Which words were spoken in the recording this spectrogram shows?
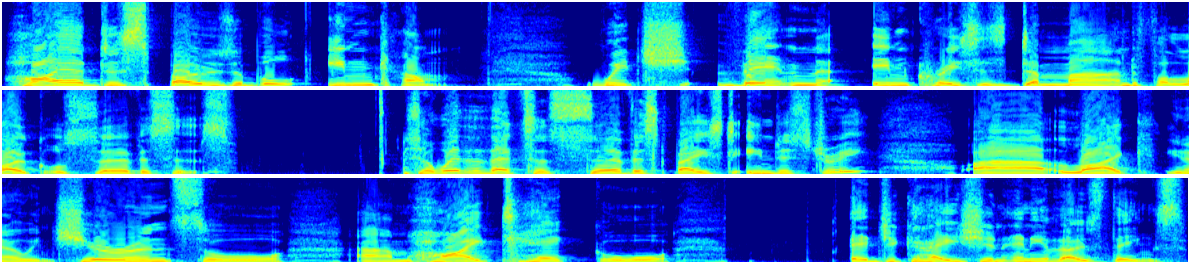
higher disposable income, which then increases demand for local services. So whether that's a service-based industry, uh, like you know insurance or um, high tech or education, any of those things,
